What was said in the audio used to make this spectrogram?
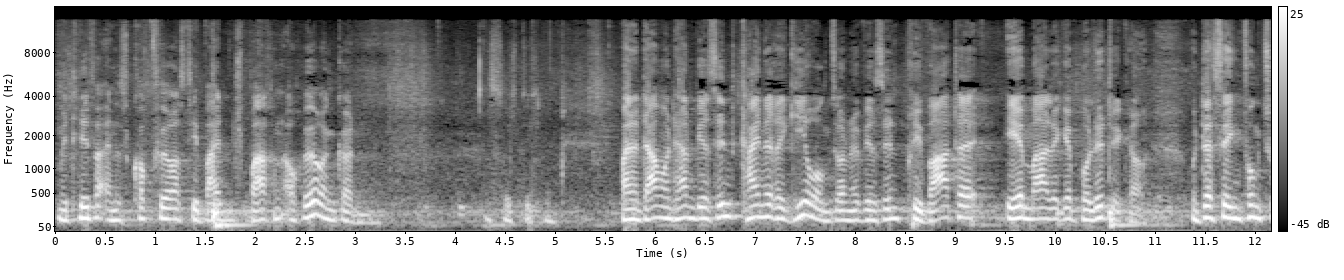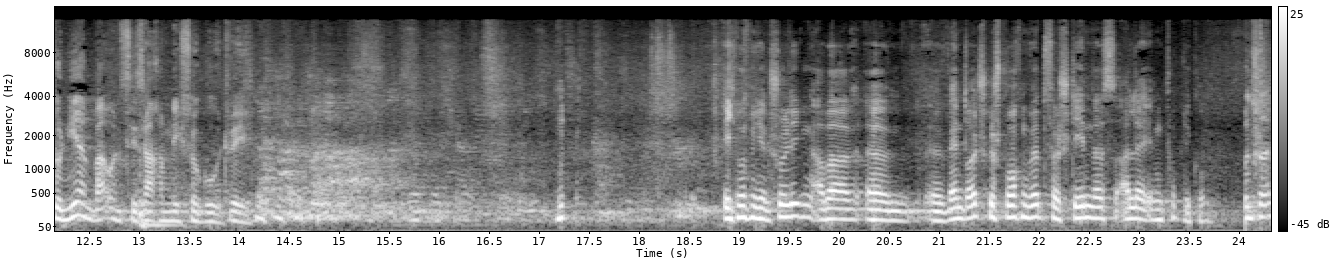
mit Hilfe eines Kopfhörers die beiden Sprachen auch hören können. Das ist richtig. Ne? Meine Damen und Herren, wir sind keine Regierung, sondern wir sind private ehemalige Politiker. Und deswegen funktionieren bei uns die Sachen nicht so gut wie. Ich muss mich entschuldigen, aber ähm, äh, wenn Deutsch gesprochen wird, verstehen das alle im Publikum. Unsere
